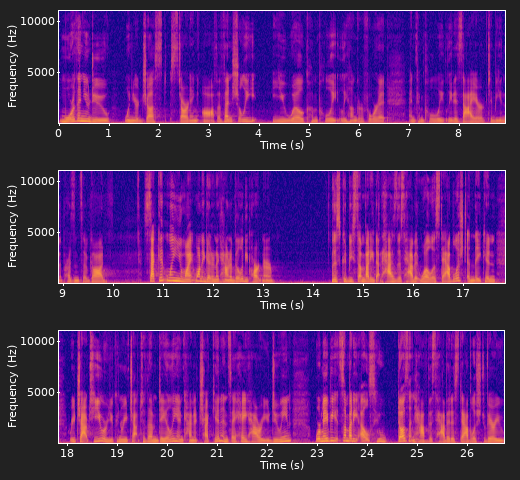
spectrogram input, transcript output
more than you do when you're just starting off. Eventually, you will completely hunger for it and completely desire to be in the presence of God. Secondly, you might want to get an accountability partner. This could be somebody that has this habit well established and they can reach out to you or you can reach out to them daily and kind of check in and say, hey, how are you doing? Or maybe it's somebody else who doesn't have this habit established very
